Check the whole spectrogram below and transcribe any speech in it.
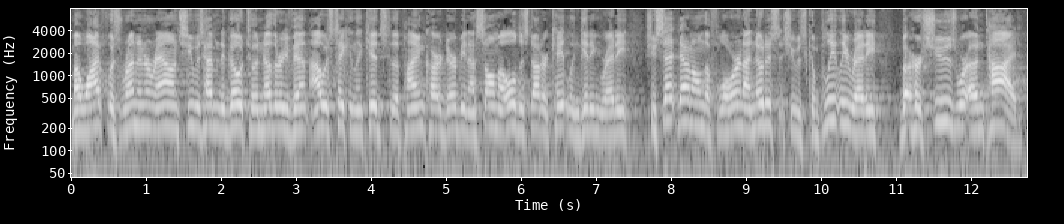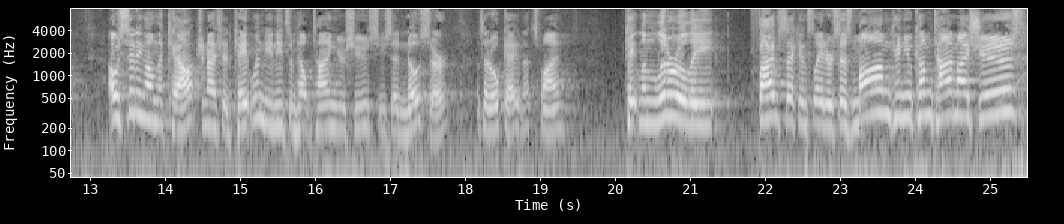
my wife was running around. She was having to go to another event. I was taking the kids to the Pine Car Derby, and I saw my oldest daughter, Caitlin, getting ready. She sat down on the floor, and I noticed that she was completely ready, but her shoes were untied. I was sitting on the couch, and I said, Caitlin, do you need some help tying your shoes? She said, No, sir. I said, Okay, that's fine. Caitlin literally Five seconds later says, Mom, can you come tie my shoes?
